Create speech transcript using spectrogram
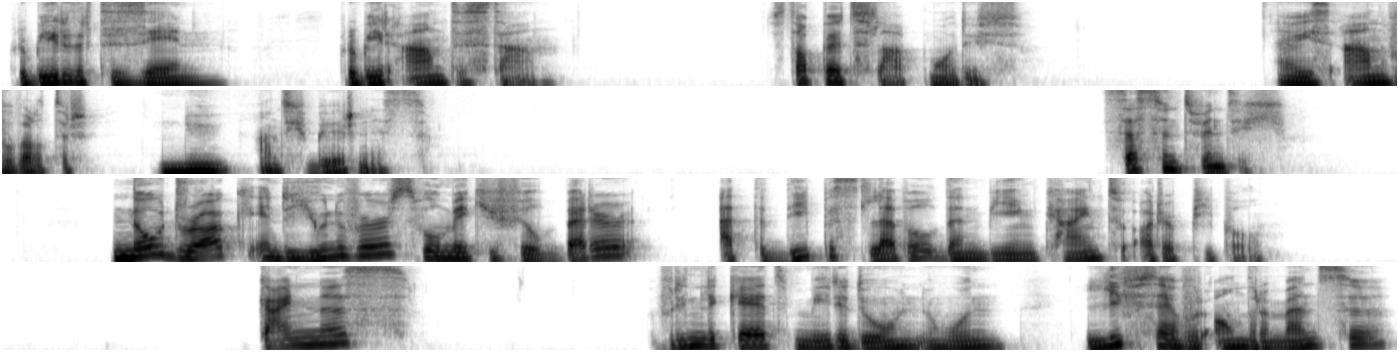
Probeer er te zijn. Probeer aan te staan. Stap uit slaapmodus. En wees aan voor wat er nu aan het gebeuren is. 26. No drug in the universe will make you feel better at the deepest level than being kind to other people. Kindness, vriendelijkheid, mededogen, gewoon lief zijn voor andere mensen,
